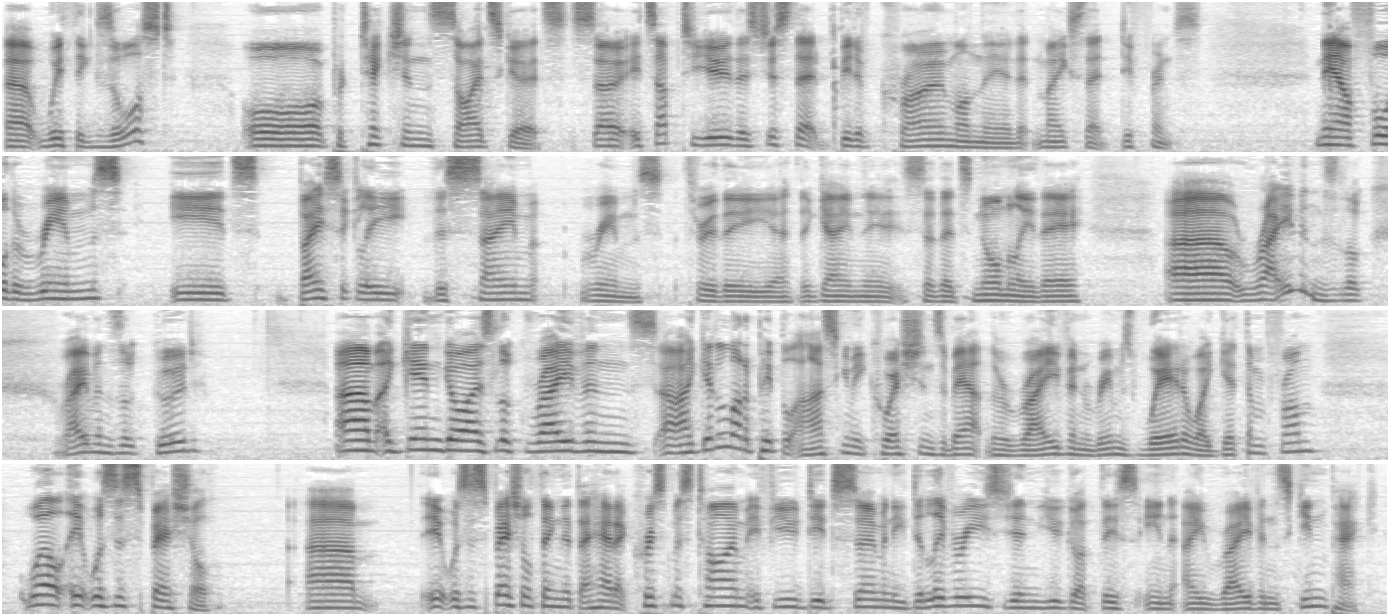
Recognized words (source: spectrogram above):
uh, with exhaust or protection side skirts. So it's up to you. There's just that bit of chrome on there that makes that difference. Now for the rims, it's basically the same rims through the uh, the game there. So that's normally there. Uh, Ravens look Ravens look good. Um, again, guys, look, Ravens. Uh, I get a lot of people asking me questions about the Raven rims. Where do I get them from? Well, it was a special. Um, it was a special thing that they had at Christmas time. If you did so many deliveries, then you got this in a Raven skin pack.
